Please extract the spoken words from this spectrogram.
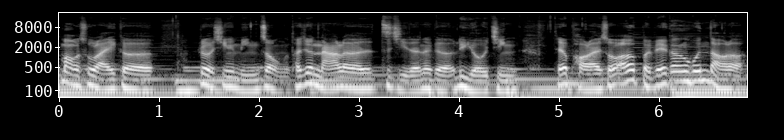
冒出来一个热心的民众，他就拿了自己的那个绿油精，他就跑来说：“啊，北北刚刚昏倒了，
